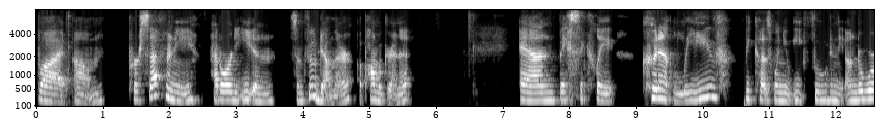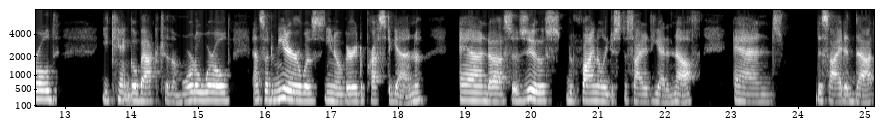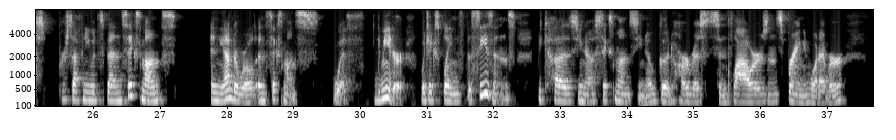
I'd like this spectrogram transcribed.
But um, Persephone had already eaten some food down there, a pomegranate, and basically couldn't leave because when you eat food in the underworld, you can't go back to the mortal world. And so Demeter was, you know, very depressed again and uh, so Zeus finally just decided he had enough and decided that Persephone would spend six months in the underworld and six months with Demeter, which explains the seasons because, you know, six months, you know, good harvests and flowers and spring and whatever,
